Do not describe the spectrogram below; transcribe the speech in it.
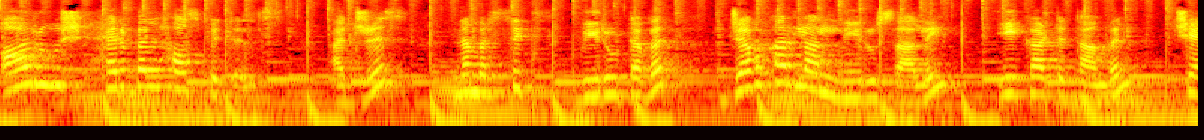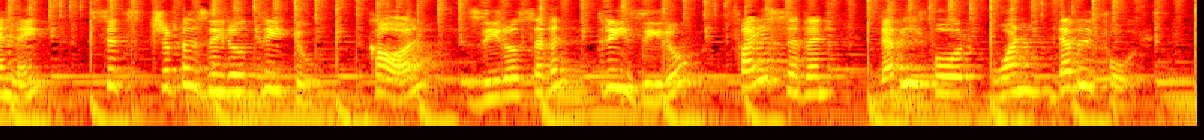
Arush Herbal Hospitals. Address number 6 Viru Tower, Jawaharlal Nehru Sale, Ekattatammal, Chennai 600032. Call 0730 57 44144.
